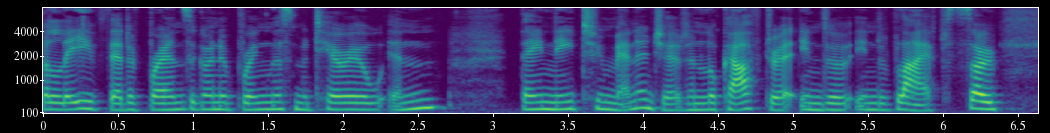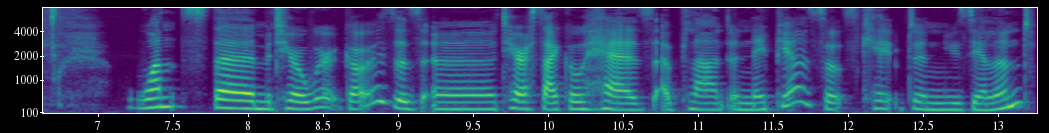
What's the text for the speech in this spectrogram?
believe that if brands are going to bring this material in, they need to manage it and look after it end of end of life. So. Once the material where it goes is uh, TerraCycle has a plant in Napier, so it's kept in New Zealand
